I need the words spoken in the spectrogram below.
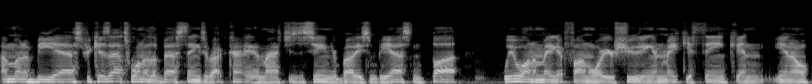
I'm going to BS because that's one of the best things about cutting the matches is seeing your buddies and BSing. But we want to make it fun while you're shooting and make you think. And you know,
